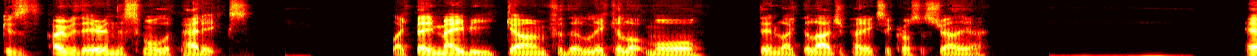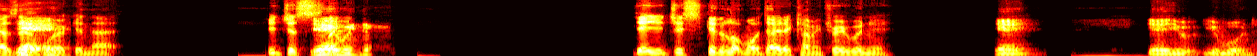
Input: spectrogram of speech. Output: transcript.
Because over there in the smaller paddocks, like they may be going for the lick a lot more than like the larger paddocks across Australia. How's that Yeah. work in that? You just Yeah, like, we do. yeah, you just get a lot more data coming through, wouldn't you? Yeah, yeah, you you would.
